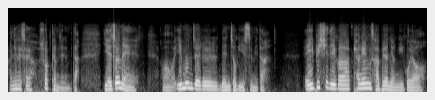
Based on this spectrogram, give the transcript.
안녕하세요. 수학탐정입니다. 예전에 어, 이 문제를 낸 적이 있습니다. ABCD가 평행사변형이고요.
